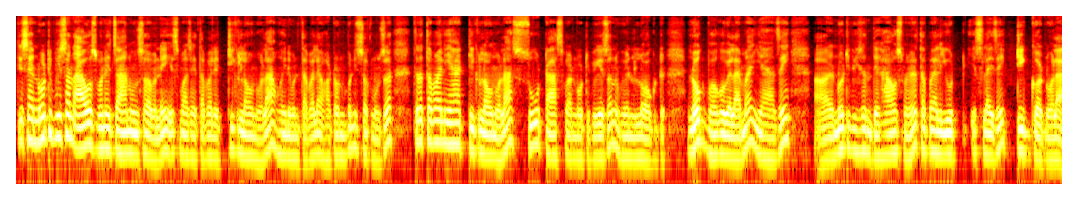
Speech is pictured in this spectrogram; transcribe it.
त्यसलाई नोटिफिकेसन आओस् भने चाहनुहुन्छ भने यसमा चाहिँ तपाईँले टिक लाउनु होला होइन भने तपाईँले हटाउनु पनि सक्नुहुन्छ। तर तपाईँले यहाँ टिक लाउनु होला so task bar notification when locked lock भएको बेलामा यहाँ चाहिँ नोटिफिकेसन देखाओस् भनेर तपाईँले यो यसलाई चाहिँ टिक गर्नु गर्नुहोला।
